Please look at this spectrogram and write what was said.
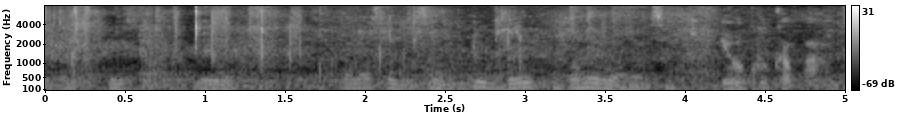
ederim. Bir okul kapandı.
